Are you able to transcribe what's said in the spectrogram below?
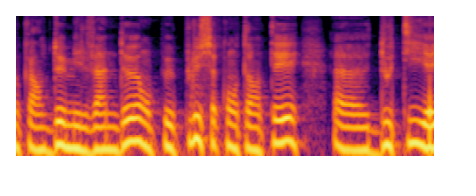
Donc en 2022 on ne peut plus se contenter d'outils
